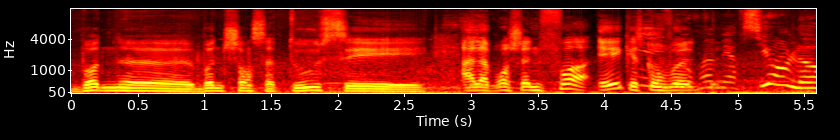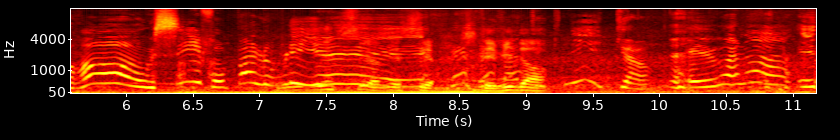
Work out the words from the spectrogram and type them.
Bonne, euh, bonne chance à tous et à la prochaine fois. Et qu'est-ce qu'on veut remercions Laurent aussi, il faut pas l'oublier. Bien sûr, bien sûr. C'est évident. Et voilà. Et,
